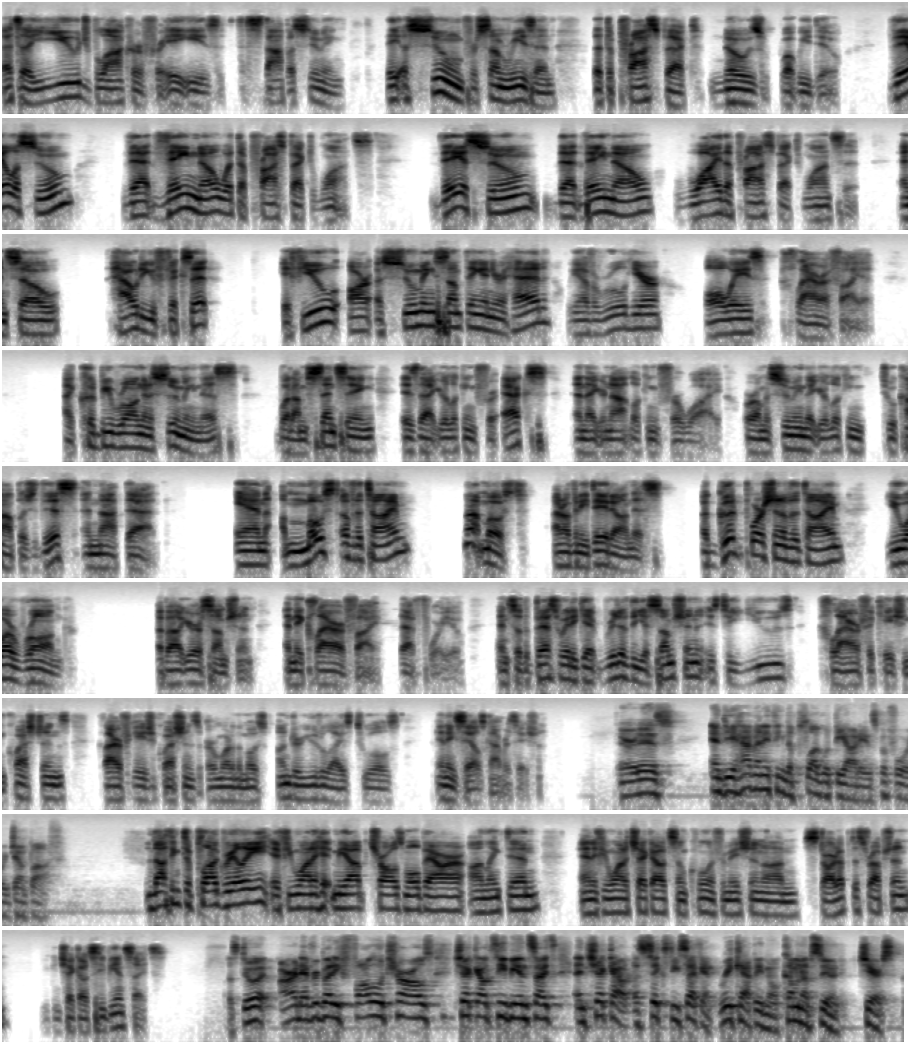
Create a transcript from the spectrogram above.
That's a huge blocker for AEs to stop assuming. They assume for some reason that the prospect knows what we do. They'll assume that they know what the prospect wants. They assume that they know why the prospect wants it. And so, how do you fix it? If you are assuming something in your head, we have a rule here always clarify it. I could be wrong in assuming this what I'm sensing is that you're looking for X and that you're not looking for Y. Or I'm assuming that you're looking to accomplish this and not that. And most of the time, not most, I don't have any data on this, a good portion of the time, you are wrong about your assumption and they clarify that for you. And so the best way to get rid of the assumption is to use clarification questions. Clarification questions are one of the most underutilized tools in a sales conversation. There it is. And do you have anything to plug with the audience before we jump off? Nothing to plug really. If you want to hit me up, Charles Muhlbauer on LinkedIn. And if you want to check out some cool information on startup disruption, you can check out CB Insights. Let's do it. All right, everybody, follow Charles, check out CB Insights, and check out a 60 second recap email coming up soon. Cheers.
